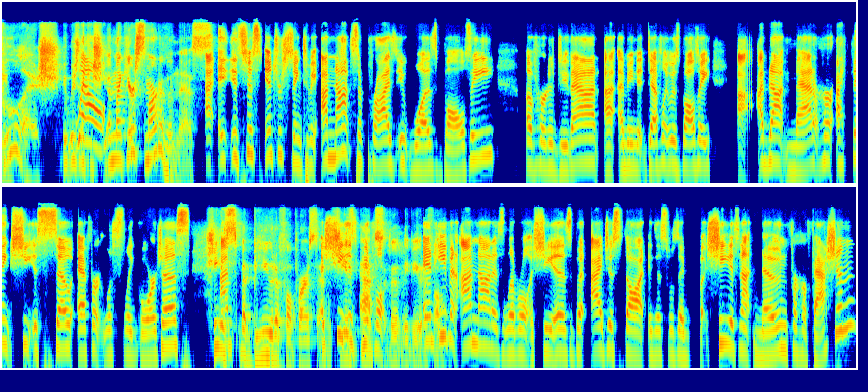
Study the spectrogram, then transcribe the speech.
foolish. It was Well- like i'm like you're smarter than this. I, it's just interesting to me. I'm not surprised it was ballsy of her to do that. I, I mean, it definitely was ballsy. I, I'm not mad at her. I think she is so effortlessly gorgeous. she is a beautiful person She is beautiful. absolutely beautiful And even I'm not as liberal as she is, but I just thought this was a, but she is not known for her fashion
